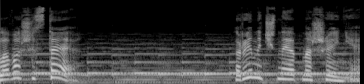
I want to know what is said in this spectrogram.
Глава шестая. Рыночные отношения.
